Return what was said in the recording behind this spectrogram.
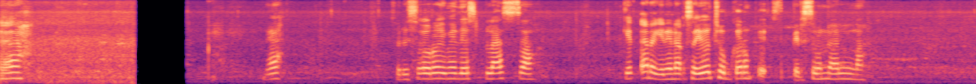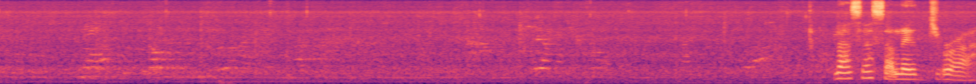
Yeah. Yeah. Suri-suri, sa plaza. Kita na, gininak sa YouTube, karon pe- personal na. Plaza Saledra.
